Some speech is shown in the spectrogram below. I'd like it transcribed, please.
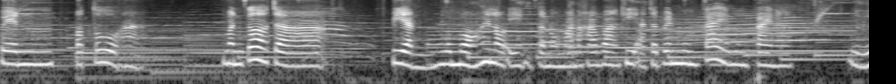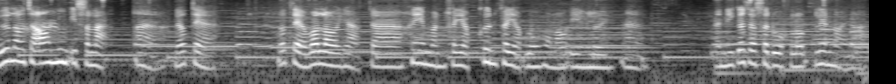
เป็นออโต้อะมันก็จะเปลี่ยนมุมมองให้เราเองอัตโนมัตินะคะ บางทีอาจจะเป็นมุมใกล้มุมไกลนะ หรือเราจะเอามุมอิสระอ่าแล้วแต่ แล้วแต่ว่าเราอยากจะให้มันขยับขึ้นขยับลงของเราเองเลยอ่าอันนี้ก็จะสะดวกเราเล่นหน่อยนะคะ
